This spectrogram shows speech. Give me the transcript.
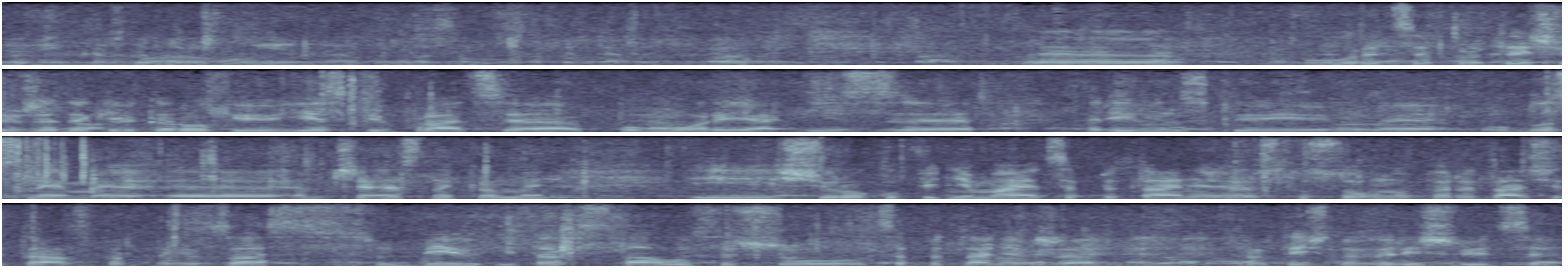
pewnie każdego roku jedna albo dwa samochody. Е, Говориться про те, що вже декілька років є співпраця Помор'я із рівненськими обласними е, МЧСниками. І щороку піднімається питання стосовно передачі транспортних засобів. І так сталося, що це питання вже практично вирішується.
